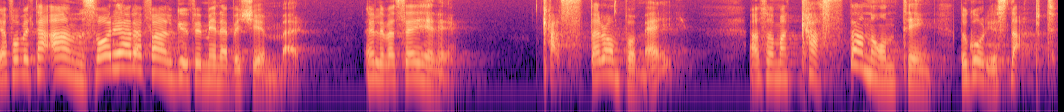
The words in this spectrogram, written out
Jag får väl ta ansvar i alla fall Gud för mina bekymmer. Eller vad säger ni? Kasta dem på mig. Alltså om man kastar någonting då går det ju snabbt.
